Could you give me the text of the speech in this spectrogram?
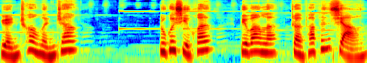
原创文章，如果喜欢，别忘了转发分享。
